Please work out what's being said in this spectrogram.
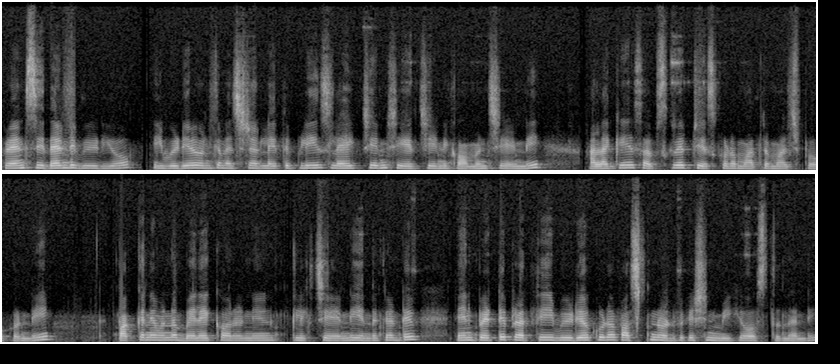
ఫ్రెండ్స్ ఇదండి వీడియో. ఈ వీడియో కనుక నచ్చినట్లయితే ప్లీజ్ లైక్ చేయండి షేర్ చేయండి కామెంట్ చేయండి. అలాగే సబ్స్క్రైబ్ చేసుకోవడం మాత్రం మర్చిపోకండి. పక్కనే ఉన్న బెల్ ఐకాన్ని క్లిక్ చేయండి. ఎందుకంటే నేను పెట్టే ప్రతి వీడియో కూడా ఫస్ట్ నోటిఫికేషన్ మీకే వస్తుందండి.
